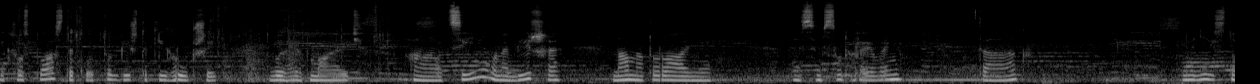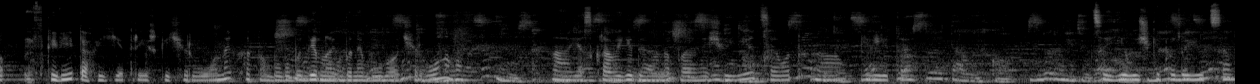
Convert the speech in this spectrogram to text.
Якщо з пластику, то більш такий грубший вигляд мають. А ці вони більше на натуральні. 700 гривень. Так. Ну, дійсно, в квітах є трішки червоних. Ну, було б дивно, якби не було червоного. А, яскраве єдине, напевне, що є, це от а, квіти. Це гілочки продаються.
